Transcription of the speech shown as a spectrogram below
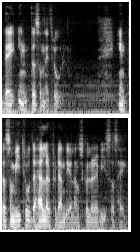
Det är inte som ni tror. Inte som vi trodde heller för den delen skulle det visa sig.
